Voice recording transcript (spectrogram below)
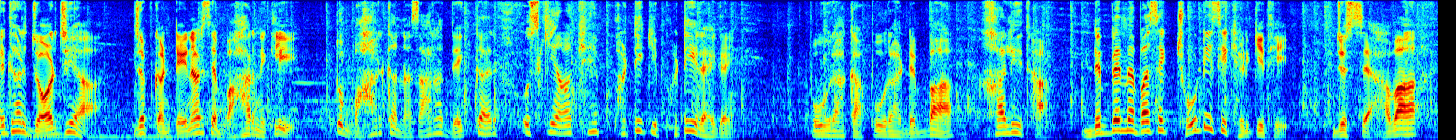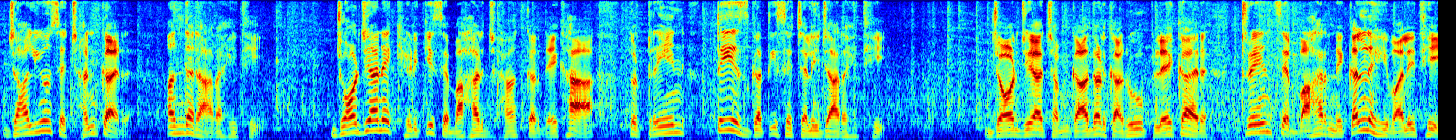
इधर जॉर्जिया जब कंटेनर से बाहर निकली तो बाहर का नज़ारा देखकर उसकी आँखें फटी की फटी रह गईं। पूरा का पूरा डिब्बा खाली था। डिब्बे में बस एक छोटी सी खिड़की थी, जिससे हवा जालियों से छनकर अंदर आ रही थी। जॉर्जिया ने खिड़की से बाहर झाँक कर देखा तो ट्रेन तेज गति से चली जा रही थी। जॉर्जिया चमगादड़ का रूप लेकर ट्रेन से बाहर निकलने ही वाली थी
